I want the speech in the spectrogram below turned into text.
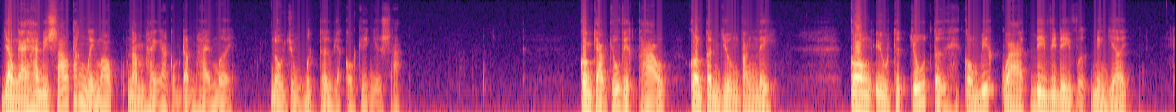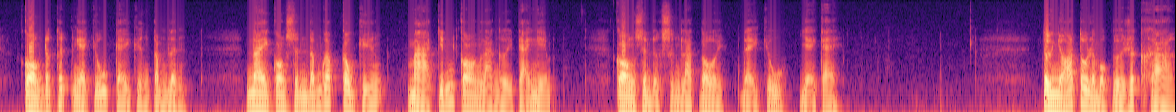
Vào ngày 26 tháng 11 năm 2020, nội dung bức thư và câu chuyện như sau. Con chào chú Việt Thảo, con tên Dương Văn Ni. Con yêu thích chú từ khi con biết qua DVD vượt biên giới. Con rất thích nghe chú kể chuyện tâm linh. Nay con xin đóng góp câu chuyện mà chính con là người trải nghiệm. Con xin được xưng là tôi để chú dễ kể. Từ nhỏ tôi là một người rất khờ.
